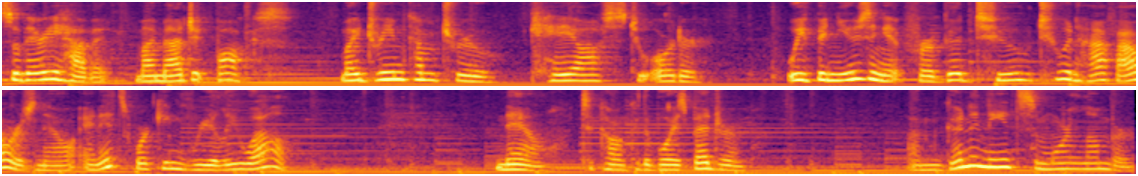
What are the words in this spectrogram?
So there you have it, my magic box. My dream come true, chaos to order. We've been using it for a good two, two and a half hours now, and it's working really well. Now, to conquer the boys' bedroom. I'm gonna need some more lumber.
